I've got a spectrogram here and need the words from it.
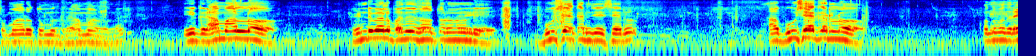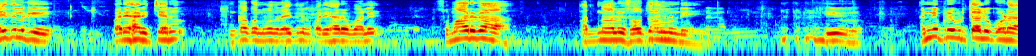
సుమారు తొమ్మిది గ్రామాలు ఉన్నాయి. ఈ గ్రామాల్లో రెండు వేల పదో సంవత్సరం నుండి భూసేకరణ చేశారు. ఆ భూసేకరణలో కొంతమంది రైతులకి పరిహారం ఇచ్చారు. ఇంకా కొంతమంది రైతులకు పరిహారం ఇవ్వాలి. సుమారుగా పద్నాలుగు సంవత్సరాల నుండి ఈ అన్ని ప్రభుత్వాలు కూడా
